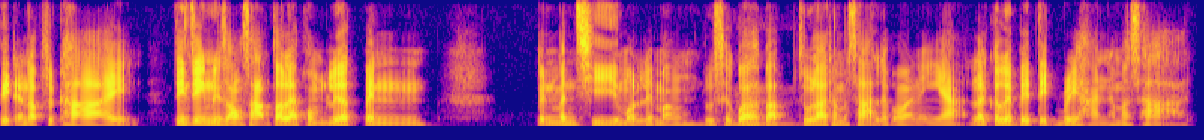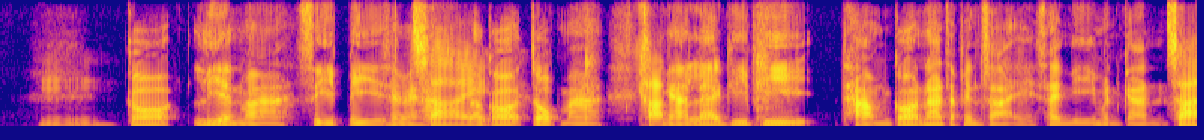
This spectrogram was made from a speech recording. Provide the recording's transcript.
ติดอันดับสุดท้าย จริงๆ1 2 3 ตอนแรกผมเลือกเป็น เป็นบัญชีหมดเลยมั้งรู้สึกว่าแบบจุฬาธรรมศาสตร์อะไรประมาณอย่างเงี้ยแล้วก็เลยไปติดบริหารธรรมศาสตร์อืมก็เรียนมา 4 ปีใช่ไหมครัใช่แล้วก็จบมาครับงานแรกที่พี่ทำก็น่าจะเป็นสายสายนี้เหมือนกัน ใช่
